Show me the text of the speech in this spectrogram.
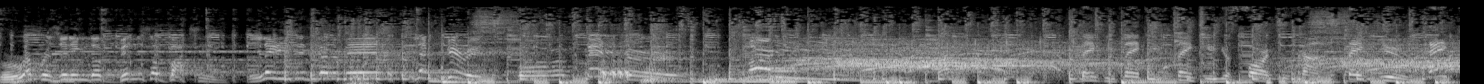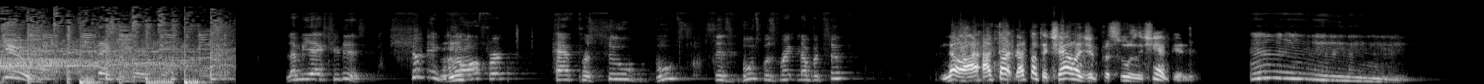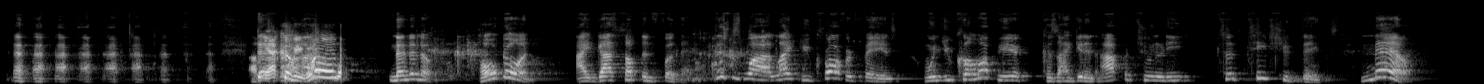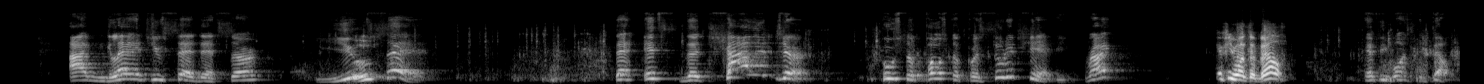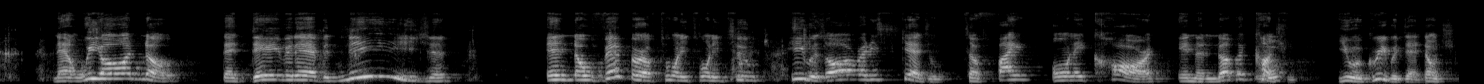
Representing the business of boxing, ladies and gentlemen, let's hear it for manager Marty. Thank you, thank you, thank you. You're far too kind. Thank you, thank you, thank you very much. Let me ask you this: Shouldn't Mhm. Crawford have pursued Boots since Boots was ranked number two? No, I, I thought I thought the challenger pursues the champion. Mmm. I mean, I could be wrong. No, no, no. Hold on. I got something for that. This is why I like you, Crawford fans, when you come up here, because I get an opportunity to teach you things. Now, I'm glad you said that, sir. You Mhm. said that it's the challenger who's supposed to pursue the champion, right? If you want the belt, If he wants the belt. Now, we all know that David Ebenezer in November of 2022, he was already scheduled to fight on a card in another Mhm. country. You agree with that, don't you?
